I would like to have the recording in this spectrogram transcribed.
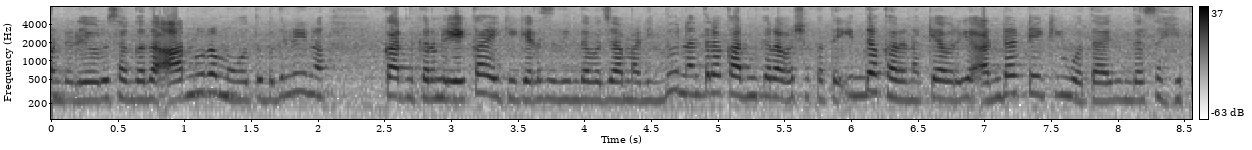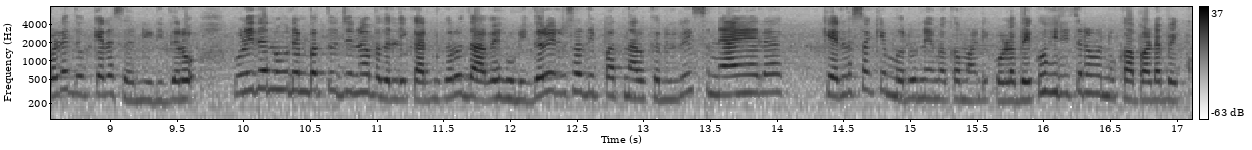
ಮಂಡಳಿಯವರು ಸಂಘದ ಆರುನೂರ ಮೂವತ್ತು ಬದಲಿನ ಕಾರ್ಮಿಕರನ್ನು ಏಕಾಏಕಿ ಕೆಲಸದಿಂದ ವಜಾ ಮಾಡಿದ್ದು, ನಂತರ ಕಾರ್ಮಿಕರ ಅವಶ್ಯಕತೆ ಇದ್ದ ಕಾರಣಕ್ಕೆ ಅವರಿಗೆ ಅಂಡರ್ಟೇಕಿಂಗ್ ಒತ್ತಾಯದಿಂದ ಸಹಿ ಪಡೆದು ಕೆಲಸ ನೀಡಿದರು. ಉಳಿದ ನೂರೆಂಬತ್ತು ಜನ ಬದಲಿ ಕಾರ್ಮಿಕರು ದಾವೆ ಹೂಡಿದ್ದರು. ಎರಡು ಸಾವಿರದ ಇಪ್ಪತ್ನಾಲ್ಕರಲ್ಲಿ ನ್ಯಾಯಾಲಯ ಕೆಲಸಕ್ಕೆ ಮರು ನೇಮಕ ಮಾಡಿಕೊಳ್ಳಬೇಕು, ಹಿರಿತನವನ್ನು ಕಾಪಾಡಬೇಕು.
